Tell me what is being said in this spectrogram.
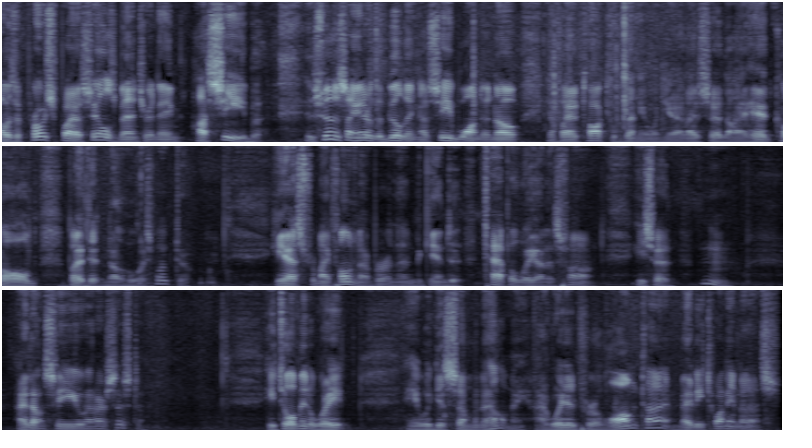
I was approached by a sales manager named Hasib. As soon as I entered the building, Hasib wanted to know if I had talked with anyone yet. I said I had called, but I didn't know who I spoke to. He asked for my phone number and then began to tap away on his phone. He said, Hmm, I don't see you in our system. He told me to wait and he would get someone to help me. I waited for a long time, maybe 20 minutes.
